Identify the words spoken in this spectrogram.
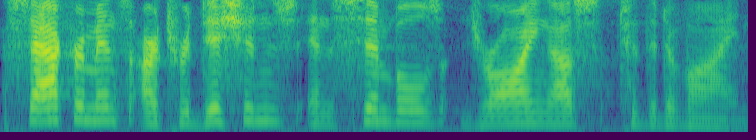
Sacraments are traditions and symbols drawing us to the divine.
